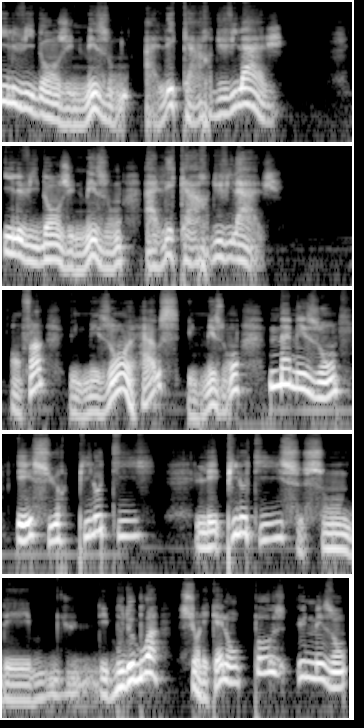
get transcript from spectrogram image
il vit dans une maison à l'écart du village. Il vit dans une maison à l'écart du village. Enfin, une maison, a house, une maison, ma maison est sur pilotis. Les pilotis, ce sont des, bouts de bois sur lesquels on pose une maison.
